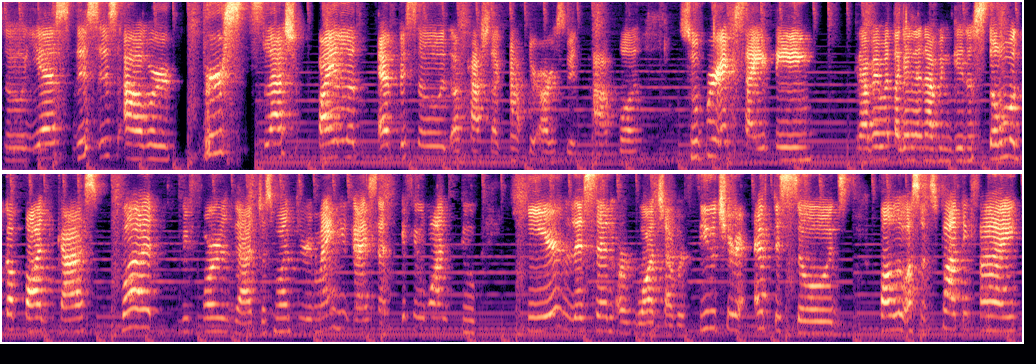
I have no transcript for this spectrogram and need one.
So yes, this is our first slash pilot episode of hashtag After Hours with Apple. Super exciting. Grabe matagal na namin ginusto magka-podcast. But before that, just want to remind you guys that if you want to hear, listen, or watch our future episodes, follow us on Spotify.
